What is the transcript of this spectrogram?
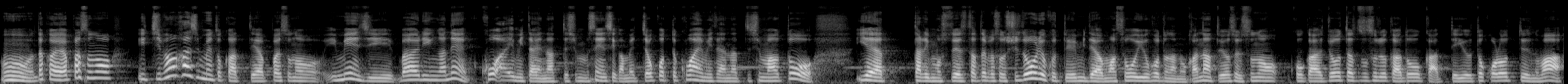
うん。だからやっぱその、一番初めとかって、やっぱりその、イメージ、バイオリンがね、怖いみたいになってしまう、先生がめっちゃ怒って怖いみたいになってしまうと、嫌やたりもして、例えばその指導力っていう意味では、まあそういうことなのかなと、要するにその子が上達するかどうかっていうところっていうのは、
